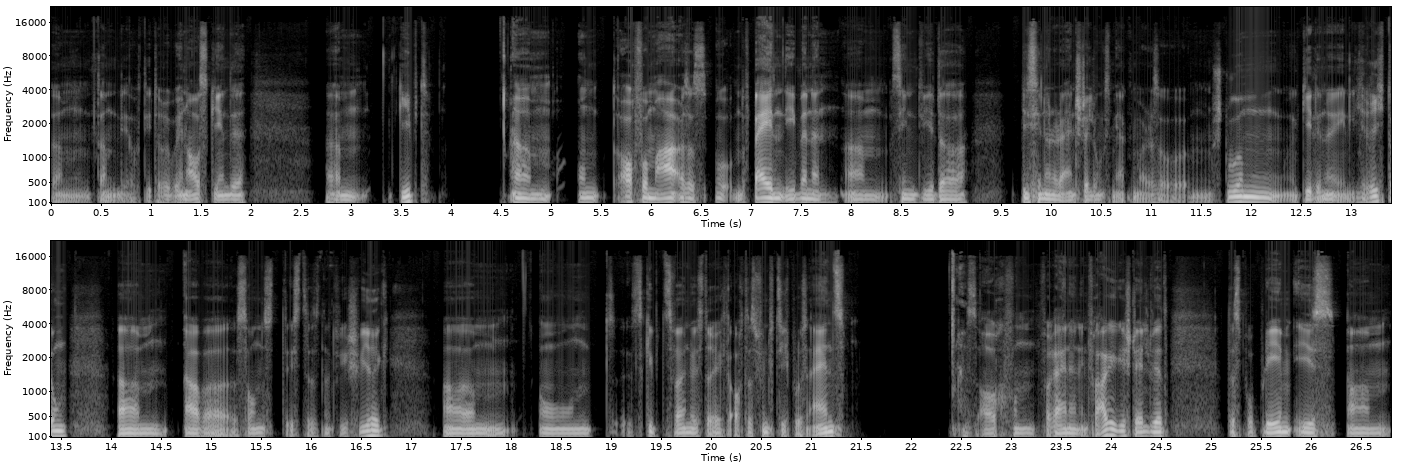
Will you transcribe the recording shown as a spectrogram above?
ähm, dann auch die darüber hinausgehende ähm, gibt. Ähm, und auch formal, also auf beiden Ebenen ähm, sind wir da ein bisschen ein Einstellungsmerkmal. Also ähm, Sturm geht in eine ähnliche Richtung, ähm, aber sonst ist das natürlich schwierig. Ähm, und es gibt zwar in Österreich auch das 50 plus 1, das auch von Vereinen in Frage gestellt wird. Das Problem ist, ähm,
